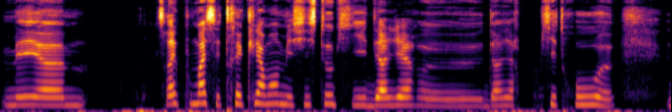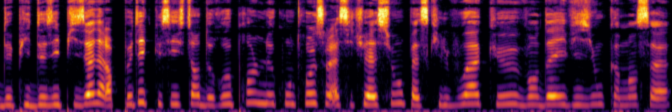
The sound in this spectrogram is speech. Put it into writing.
Mais euh, c'est vrai que pour moi c'est très clairement Mephisto qui est derrière, euh, derrière Pietro depuis deux épisodes. Alors peut-être que c'est histoire de reprendre le contrôle sur la situation parce qu'il voit que Vanda et Vision commencent à,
